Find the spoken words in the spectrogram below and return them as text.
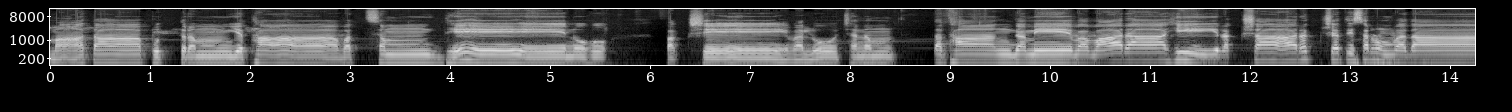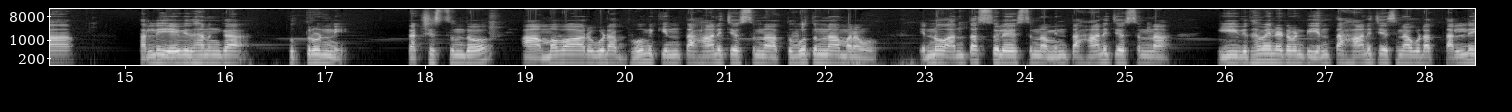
మాతా పుత్రం ధేను పక్షేవలోచనం తథాంగమేవ వారాహి రక్షా రక్షతి సర్వదా. తల్లి ఏ విధానంగా పుత్రుణ్ణి రక్షిస్తుందో ఆ అమ్మవారు కూడా భూమికి ఇంత హాని చేస్తున్నా తువ్వుతున్నా మనము ఎన్నో అంతస్తులు వేస్తున్నాం ఇంత హాని చేస్తున్నా ఈ విధమైనటువంటి ఎంత హాని చేసినా కూడా తల్లి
